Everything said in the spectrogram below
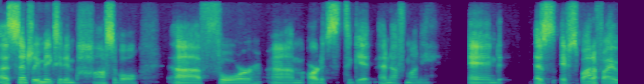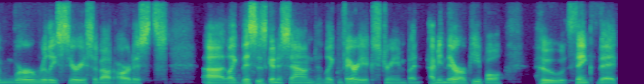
essentially makes it impossible uh, for um, artists to get enough money. And as if Spotify were really serious about artists, uh, like this is going to sound like very extreme, but I mean, there are people who think that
